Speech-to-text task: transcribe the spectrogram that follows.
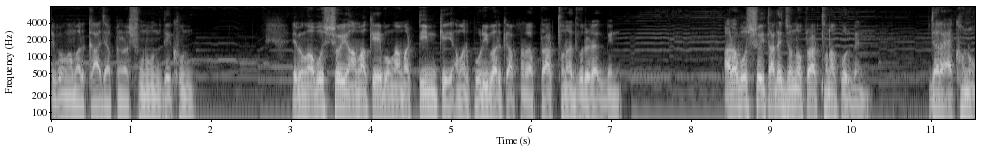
এবং আমার কাজ আপনারা শুনুন, দেখুন। এবং অবশ্যই আমাকে এবং আমার টিমকে, আমার পরিবারকে আপনারা প্রার্থনা ধরে রাখবেন। আর অবশ্যই তাদের জন্য প্রার্থনা করবেন, যারা এখনও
